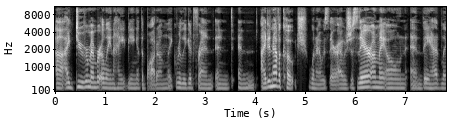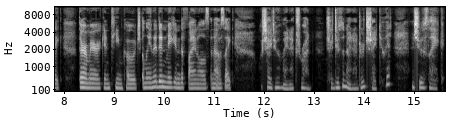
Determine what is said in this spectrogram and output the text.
Uh, I do remember Elena Hight being at the bottom, like really good friend, and and I didn't have a coach when I was there. I was just there on my own, and they had like their American team coach. Elena didn't make it into finals, and I was like, "What should I do in my next run? Should I do the 900? Should I do it?" And she was like,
